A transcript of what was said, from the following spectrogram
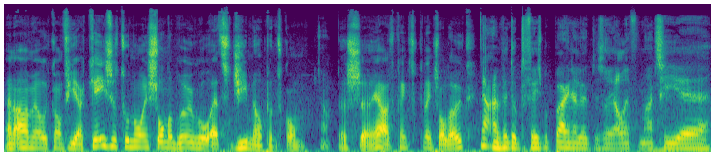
En aanmelden kan via kezertoernooi.gmail.com. Ja. Dus ja, het klinkt, klinkt wel leuk. Ja, en vindt ook de Facebookpagina leuk, dan zul je alle informatie ja.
